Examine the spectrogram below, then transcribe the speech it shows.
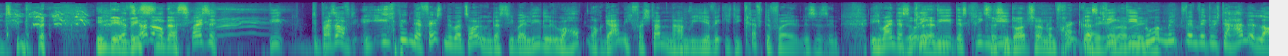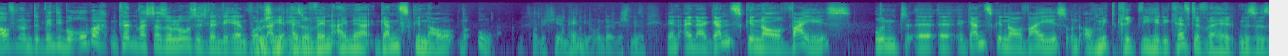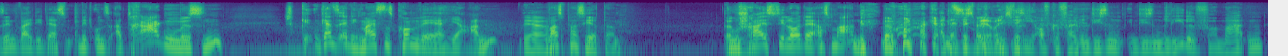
In dem Jetzt Wissen, doch, dass weißt du, die, die, pass auf, ich bin der festen Überzeugung, dass die bei Lidl überhaupt noch gar nicht verstanden haben, wie hier wirklich die Kräfteverhältnisse sind. Ich meine, das So kriegen denn? die, das kriegen Zwischen die, Deutschland und Frankreich. das kriegen die wie? nur mit, wenn wir durch die Halle laufen und wenn die beobachten können, was da so los ist, wenn wir irgendwo Buschi, gehen. also wenn einer ganz genau, oh, jetzt habe ich hier ein Handy runtergeschmissen. Wenn einer ganz genau weiß und äh, äh, ganz genau weiß und auch mitkriegt, wie hier die Kräfteverhältnisse sind, weil die das mit uns ertragen müssen. Ganz ehrlich, meistens kommen wir ja hier an. Ja. Was passiert dann? Du schreist die Leute erstmal an. Das ist mir übrigens wirklich aufgefallen. In diesen, in diesen Lidl-Formaten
